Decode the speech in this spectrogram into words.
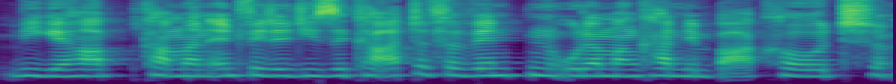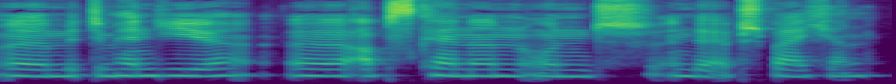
wie gehabt, kann man entweder diese Karte verwenden oder man kann den Barcode äh, mit dem Handy äh, abscannen und in der App speichern.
